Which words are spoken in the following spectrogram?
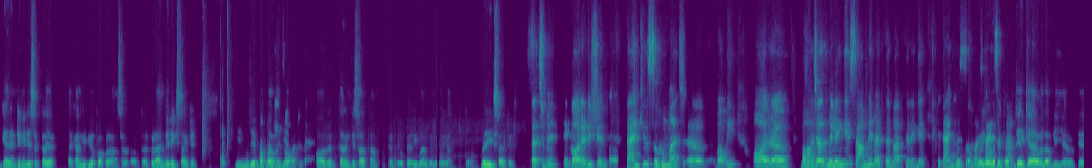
गारंटी नहीं दे सकता या I can give you a proper answer about that but I am very excited कि मुझे पापा भैया और करण के साथ काम करने को पहली बार मिलेगा तो वेरी एक्साइटेड सच में एक और edition thank you so much Bobby और uh, बहुत जल्द मिलेंगे सामने बैठकर बात करेंगे। Thank you so much thanks take care have a lovely year okay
